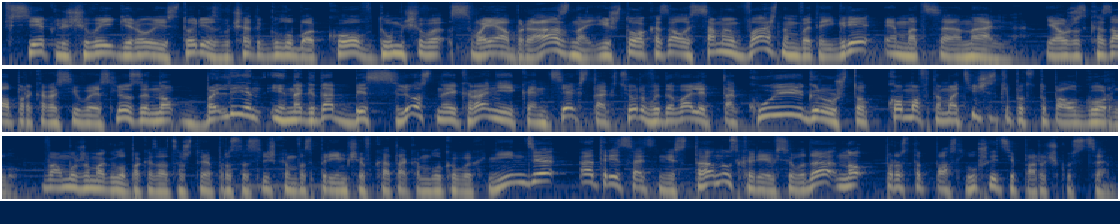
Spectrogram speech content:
Все Ключевые герои истории звучат глубоко, вдумчиво, своеобразно, и что оказалось самым важным в этой игре, эмоционально. Я уже сказал про красивые слезы, но, блин, иногда без слез на экране и контекста актеры выдавали такую игру, что ком автоматически подступал к горлу. Вам уже могло показаться, что я просто слишком восприимчив к атакам луковых ниндзя, отрицать не стану, скорее всего да, но просто послушайте парочку сцен.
